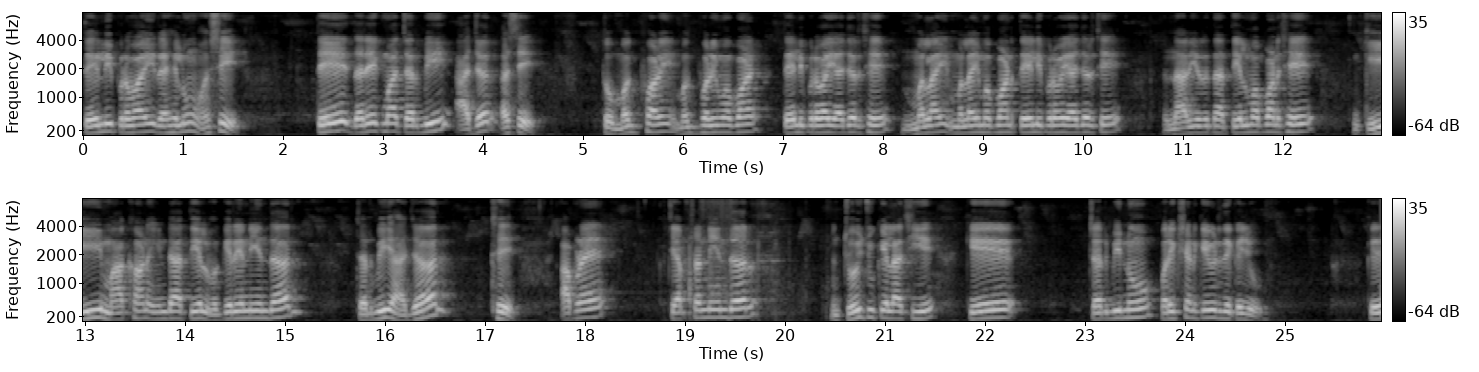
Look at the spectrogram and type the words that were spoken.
તેલી પ્રવાહી રહેલું હશે, તે દરેકમાં ચરબી હાજર હશે. તો મગફળી, મગફળીમાં પણ તેલી પ્રવાહી હાજર છે, મલાઈ, મલાઈમાં પણ તેલી પ્રવાહી હાજર છે નારિયેળના તેલમાં પણ છે, ઘી, માખણ, ઈંડા, તેલ વગેરેની અંદર ચરબી હાજર છે. આપણે ચેપ્ટરની અંદર જોઈ ચૂકેલા છીએ કે ચરબીનું પરીક્ષણ કેવી રીતે કર્યું? કે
